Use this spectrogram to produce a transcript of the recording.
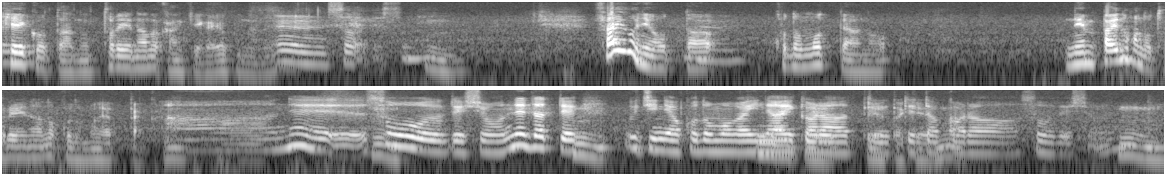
稽古とあのトレーナーの関係がよくなる、うん、そうですね。う。ん。最後におっうん。た子供ってあの年配の方のトレーナーの子供やったんかな、ああねそうでしょうね。だって、うちには子供がいないからって言ってたからそうでしょうね。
